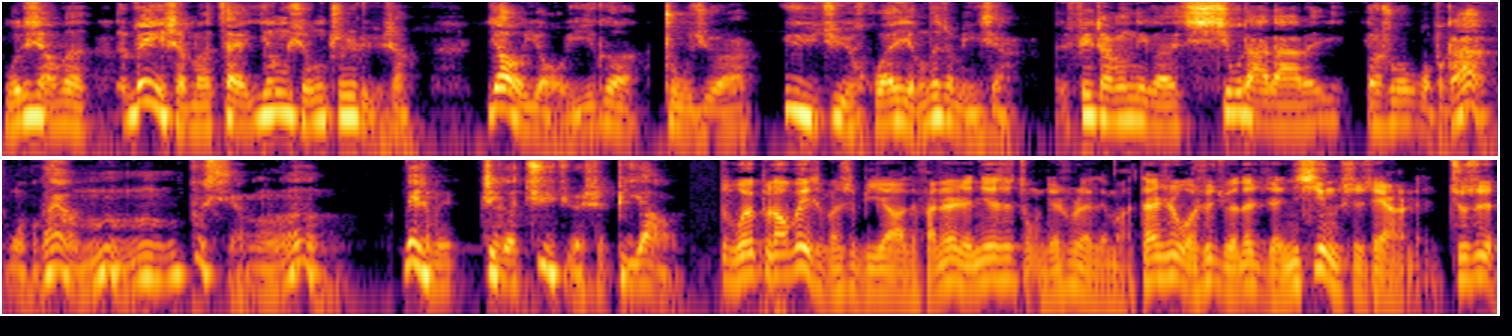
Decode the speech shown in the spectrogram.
我就想问，为什么在英雄之旅上要有一个主角欲拒还迎的这么一下，非常那个羞答答的要说我不干，我不干，嗯嗯，不行。嗯为什么这个拒绝是必要的？我也不知道为什么是必要的，反正人家是总结出来的嘛。但是我是觉得人性是这样的，就是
